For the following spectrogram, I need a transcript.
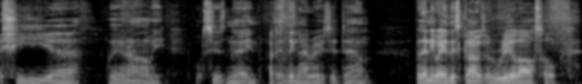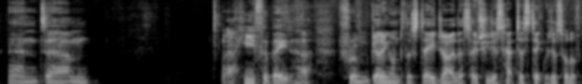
she uh, where are we? What's his name? I don't think I wrote it down. But anyway, this guy was a real asshole, and um, uh, he forbade her from going onto the stage either. So she just had to stick with the sort of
